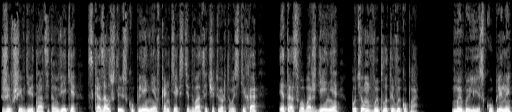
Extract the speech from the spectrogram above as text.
живший в XIX веке, сказал, что искупление в контексте 24 стиха – это освобождение путем выплаты выкупа. Мы были искуплены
